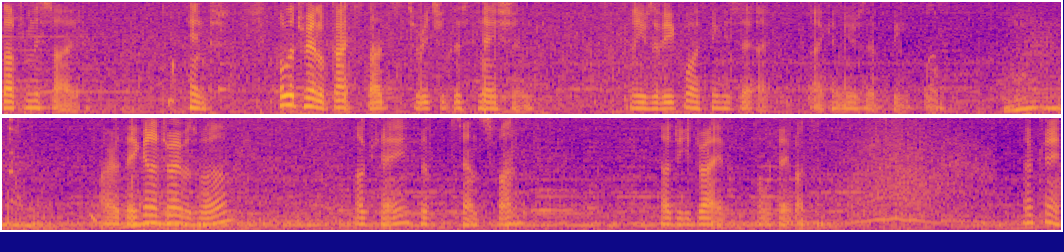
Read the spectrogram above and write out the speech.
Start from this side. Hint. Follow the trail of guide studs to reach your destination. Can I use a vehicle? I think I I, can use a vehicle. Are they gonna drive as well? Okay, that sounds fun. How do you drive? With A button. Okay.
